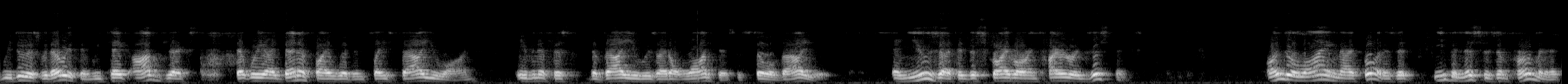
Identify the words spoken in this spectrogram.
we do this with everything. We take objects that we identify with and place value on, even if the value is I don't want this, it's still a value, and use that to describe our entire existence. Underlying that thought is that even this is impermanent,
